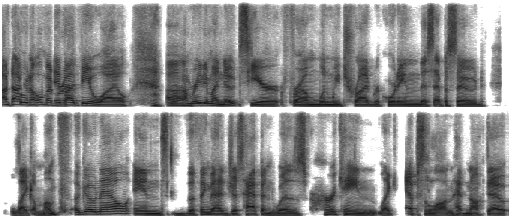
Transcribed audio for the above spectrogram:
I'm not gonna hold my breath. it might be a while. Uh, Yeah. I'm reading my notes here from when we tried recording this episode like a month ago now, and the thing that had just happened was Hurricane like Epsilon had knocked out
